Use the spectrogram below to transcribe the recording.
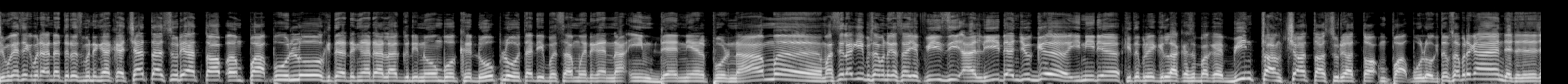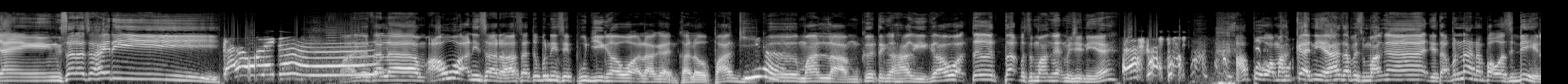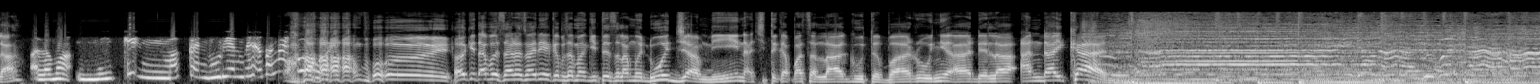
Terima kasih kepada anda terus mendengarkan Carta Suria Top 40. Kita dah dengar dah lagu di nombor ke-20 tadi bersama dengan Naim Daniel Purnama. Masih lagi bersama dengan saya Fizi Ali dan juga ini dia kita boleh gelarkan sebagai bintang Carta Suria Top 40. Kita bersama dengan jeng jeng jeng Sarah Suhairi. Assalamualaikum. Waalaikumsalam. Awak ni Sarah, satu benda saya puji dengan awak lah kan. Kalau pagi ke Ya. malam ke tengah hari ke awak tetap bersemangat macam ni eh. Apa awak makan ni ah sampai semangat je. Tak pernah nampak awak sedih lah. Alamak, mungkin makan durian banyak sangat kot. Amboi. Okey tak apa Sarah Suhairi akan bersama kita selama 2 jam ni nak ceritakan pasal lagu terbarunya adalah Andaikan.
